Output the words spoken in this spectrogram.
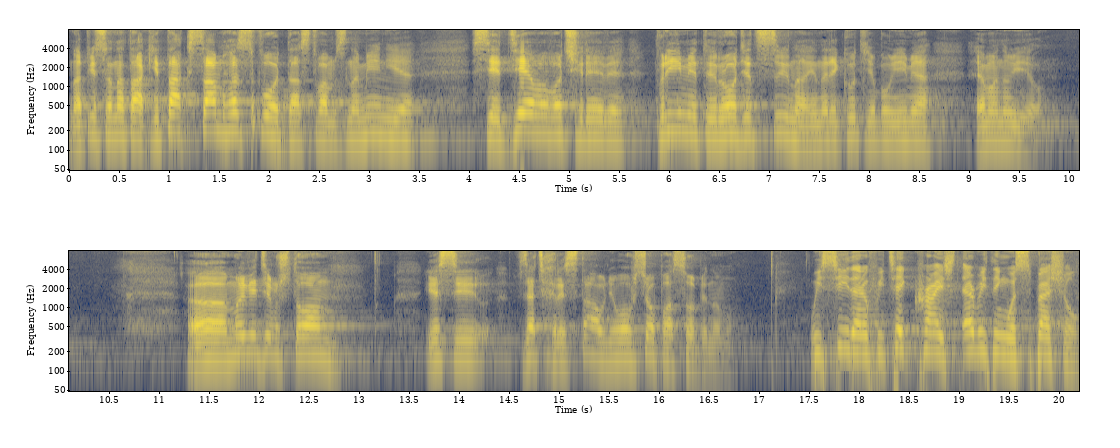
написано так. «Итак, сам Господь даст вам знамение, се дева во чреве примет и родит сына, и нарекут ему имя Эммануил». Э, Мы видим, что если взять Христа, у него все по-особенному. We see that if we take Christ, everything was special.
